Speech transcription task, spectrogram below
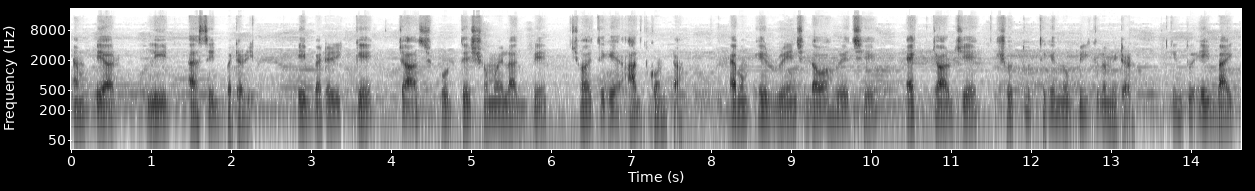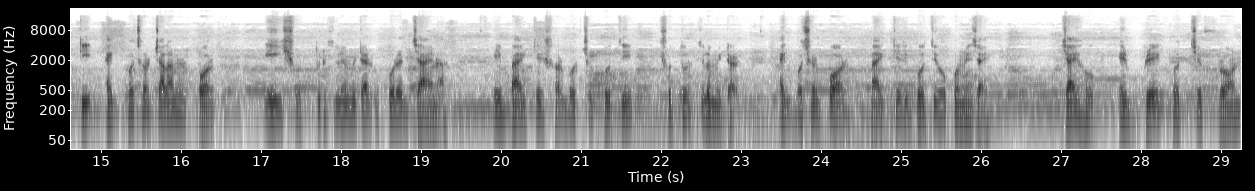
অ্যাম্পিয়ার লিড অ্যাসিড ব্যাটারি। এই ব্যাটারিকে চার্জ করতে সময় লাগবে ছয় থেকে আধ ঘণ্টা এবং এর রেঞ্জ দেওয়া হয়েছে এক চার্জে সত্তর থেকে নব্বই কিলোমিটার। কিন্তু এই বাইকটি এক বছর চালানোর পর এই সত্তর কিলোমিটার উপরে যায় না। এই বাইকটির সর্বোচ্চ গতি সত্তর কিলোমিটার। এক বছর পর বাইকটির গতিও কমে যায়। যাই হোক, এর ব্রেক হচ্ছে ফ্রন্ট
